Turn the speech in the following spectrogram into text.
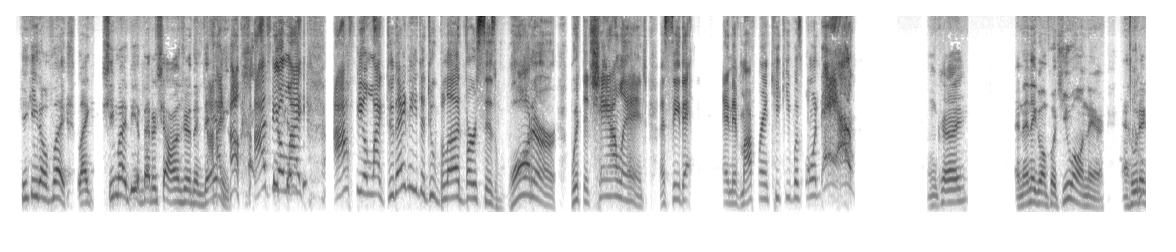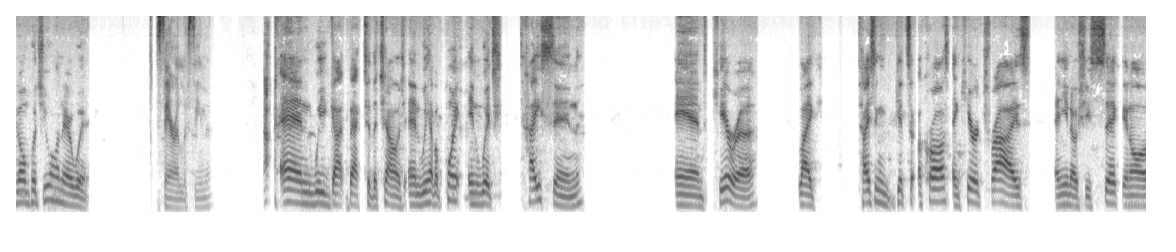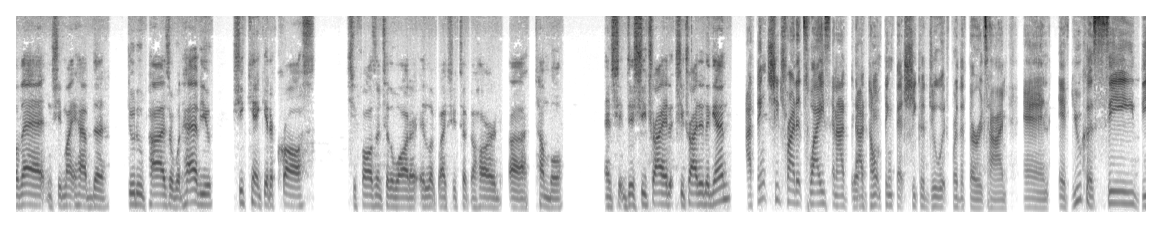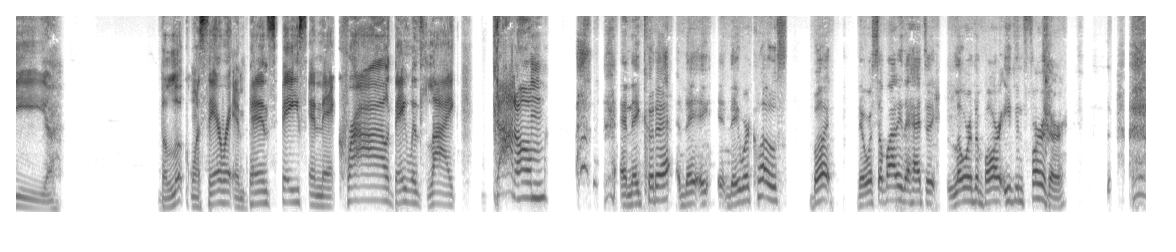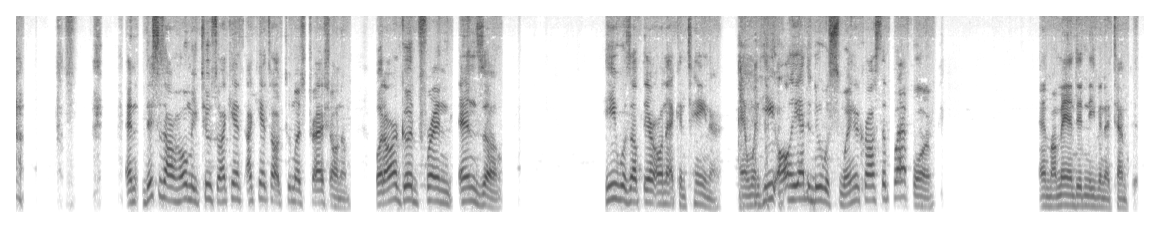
Kiki don't play. Like she might be a better challenger than I Danny. know. I feel like I feel like do they need to do blood versus water with the challenge? And see that. And if my friend Kiki was on there, Okay. And then they're gonna put you on there. And who they gonna put you on there with? Sarah Lacina. And we got back to the challenge. And we have a point in which Tyson and Kyra, like Tyson gets across and Kyra tries, and you know, she's sick and all that, and she might have the doo-doo pies or what have you. She can't get across. She falls into the water. It looked like she took a hard uh, tumble. And she did she try it? She tried it again. I think she tried it twice, and I, Yeah. I don't think that she could do it for the third time. And if you could see the the look on Sarah and Ben's face in that crowd, they was like, "Got him!" and they could have they eh, eh, they were close, but there was somebody that had to lower the bar even further. and this is our homie too, so I can't I can't talk too much trash on him. But our good friend Enzo, he was up there on that container, and when he all he had to do was swing across the platform, and my man didn't even attempt it.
